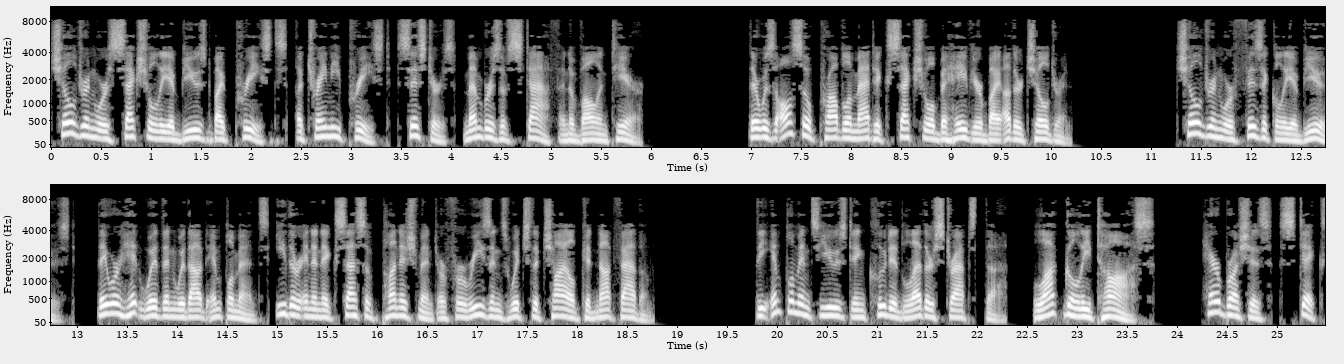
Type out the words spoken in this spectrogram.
Children were sexually abused by priests, a trainee priest, sisters, members of staff and a volunteer. There was also problematic sexual behavior by other children. Children were physically abused. They were hit with and without implements, either in an excess of punishment or for reasons which the child could not fathom. The implements used included leather straps, the lochgelly tawse, hairbrushes, sticks,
